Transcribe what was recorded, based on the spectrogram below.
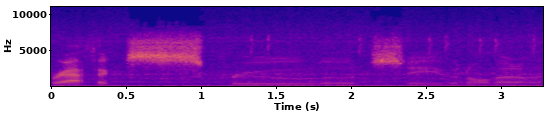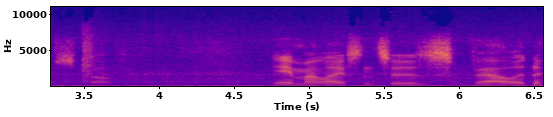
Graphics, crew, load, save, and all that other stuff. Yeah, my license is valid.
